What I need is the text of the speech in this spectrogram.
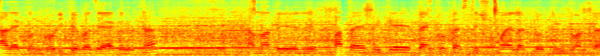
আর এখন ঘড়িতে বাজে এগারোটা। আমাদের পাতায়া থেকে ব্যাংকক আসতে সময় লাগল দুই ঘণ্টা।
